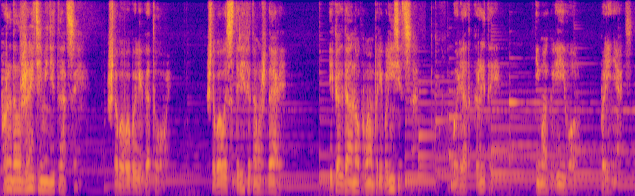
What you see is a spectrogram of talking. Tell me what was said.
Продолжайте медитации, чтобы вы были готовы, чтобы вы с трепетом ждали, и когда оно к вам приблизится, были открыты и могли его принять.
